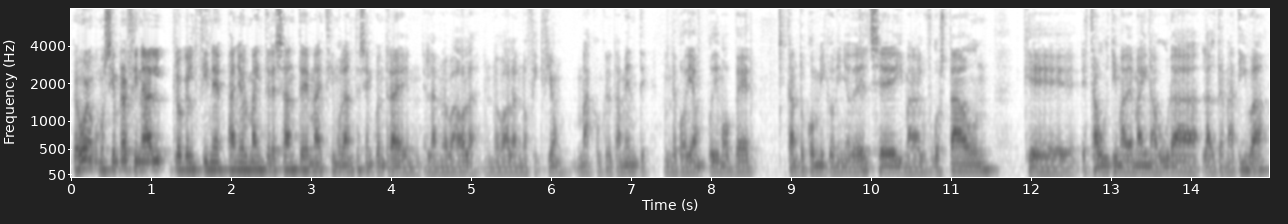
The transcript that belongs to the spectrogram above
Pero bueno, como siempre al final, creo que el cine español más interesante, más estimulante se encuentra en, la nueva ola, en nueva ola no ficción, más concretamente, donde podíamos, pudimos ver Canto Cómico Niño de Elche y Magaluf Ghost Town, que esta última además inaugura la alternativa.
